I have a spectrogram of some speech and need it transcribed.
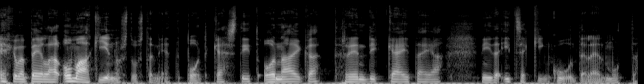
ehkä mä peilaan omaa kiinnostustani, että podcastit on aika trendikkäitä ja niitä itsekin kuuntelen, mutta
